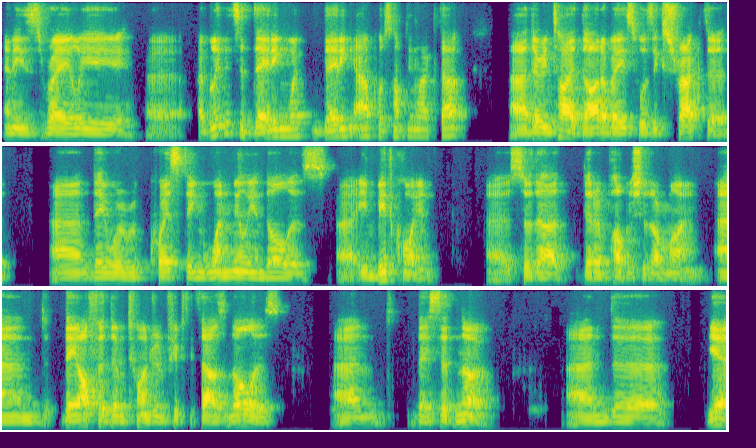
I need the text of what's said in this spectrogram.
an Israeli, uh, I believe it's a dating web, dating app or something like that. Uh, their entire database was extracted, and they were requesting one million dollars uh, in Bitcoin uh, so that they don't publish it online. And they offered them two hundred fifty thousand dollars, and they said no. And uh, yeah,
